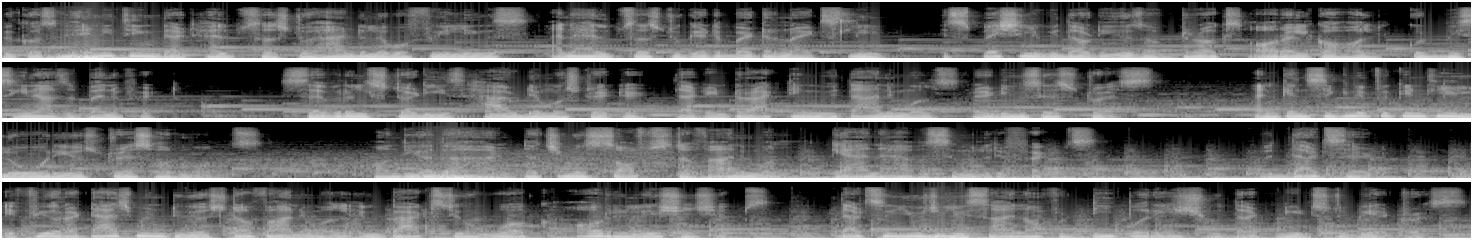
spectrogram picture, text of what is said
Because anything that helps us to handle our feelings and helps us to get a better night's sleep especially without use of drugs or alcohol, could be seen as a benefit. Several studies have demonstrated that interacting with animals reduces stress and can significantly lower your stress hormones. On the other hand, touching a soft stuffed animal can have similar effects. With that said, if your attachment to your stuffed animal impacts your work or relationships, that's a usually sign of a deeper issue that needs to be addressed.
